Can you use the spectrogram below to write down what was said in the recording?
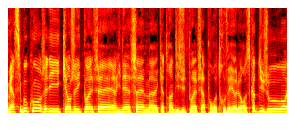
Merci beaucoup Angélique. Angélique.fr, idfm98.fr pour retrouver l'horoscope du jour.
